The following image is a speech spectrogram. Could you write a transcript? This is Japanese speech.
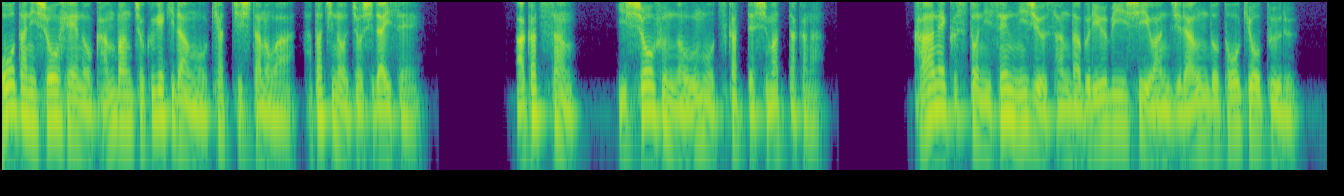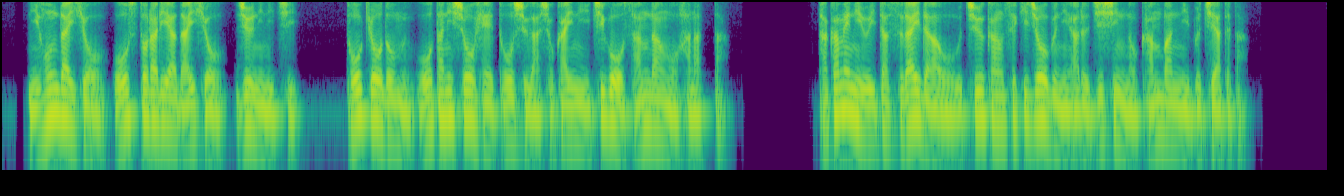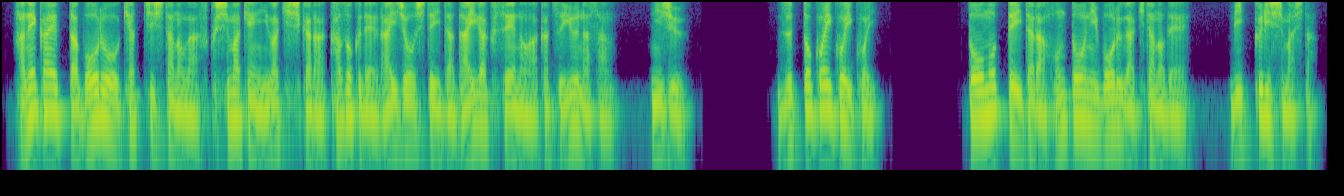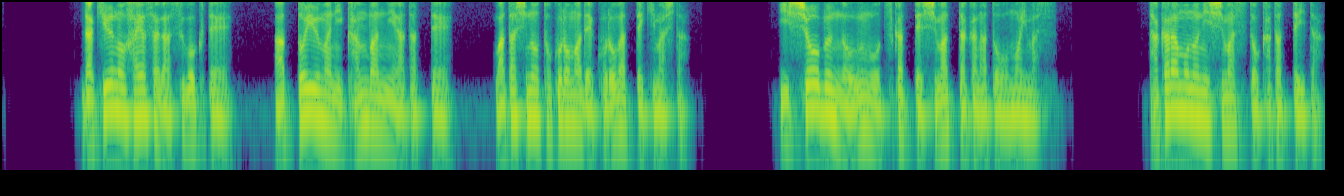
大谷翔平の看板直撃弾をキャッチしたのは20歳の女子大生。赤津さん、一生分の運を使ってしまったかな。カーネクスト 2023WBC1 次ラウンド東京プール。日本代表、オーストラリア代表、12日、東京ドーム大谷翔平投手が初回に1号3ランを放った。高めに浮いたスライダーを宇宙間席上部にある自身の看板にぶち当てた。跳ね返ったボールをキャッチしたのが福島県いわき市から家族で来場していた大学生の赤津優奈さん、20。ずっと来い来い来い。と思っていたら本当にボールが来たので、びっくりしました。打球の速さがすごくて、あっという間に看板に当たって、私のところまで転がってきました。一生分の運を使ってしまったかなと思います。宝物にしますと語っていた。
